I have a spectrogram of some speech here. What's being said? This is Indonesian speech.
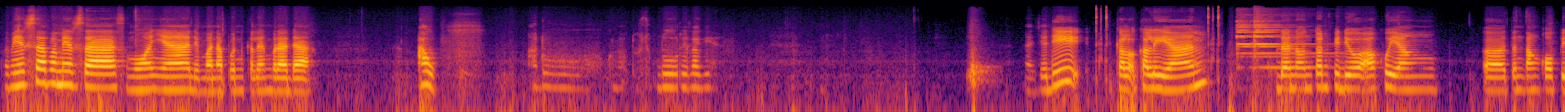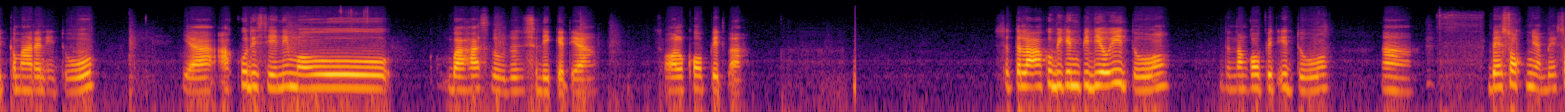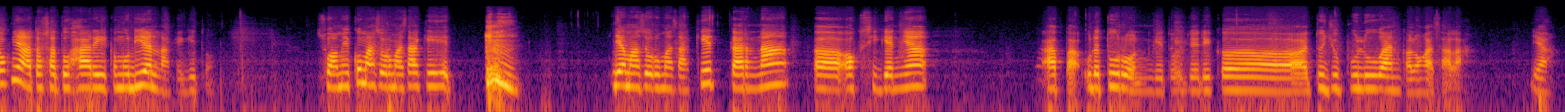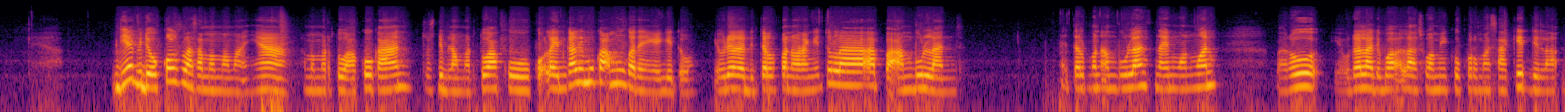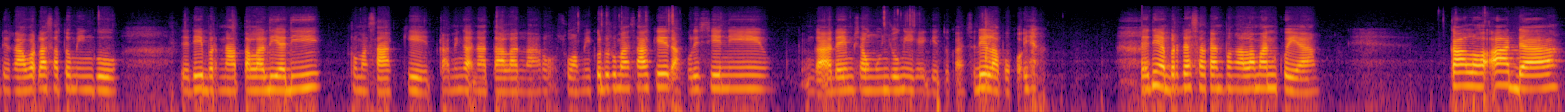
Pemirsa-pemirsa semuanya di mana pun kalian berada. Au, aduh, kena tusuk duri lagi. Nah, jadi kalau kalian udah nonton video aku yang uh, tentang COVID kemarin itu, ya aku di sini mau bahas dulu sedikit ya soal COVID lah. Setelah aku bikin video itu tentang COVID itu, nah besoknya besoknya atau satu hari kemudian lah kayak gitu. Suamiku masuk rumah sakit. Dia masuk rumah sakit karena uh, oksigennya apa udah turun gitu. Jadi ke 70-an kalau nggak salah. Ya. Dia video call lah sama mamanya sama mertuaku kan. Terus dibilang mertuaku kok lain kali mukamu? katanya kayak gitu. Ya udahlah ditelepon orang itulah apa ambulans. Ditelepon ambulans 911 baru ya udahlah dibawalah suamiku ke rumah sakit dirawatlah satu minggu. Jadi bernatal lah dia di rumah sakit. Kami nggak natalan lah suamiku di rumah sakit aku di sini. Nggak ada yang bisa mengunjungi kayak gitu kan. Sedih lah pokoknya. Ini ya berdasarkan pengalamanku ya. Kalau ada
